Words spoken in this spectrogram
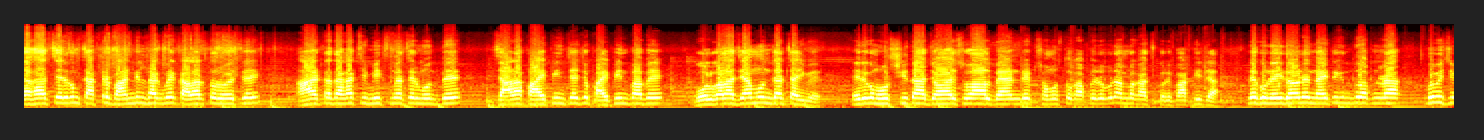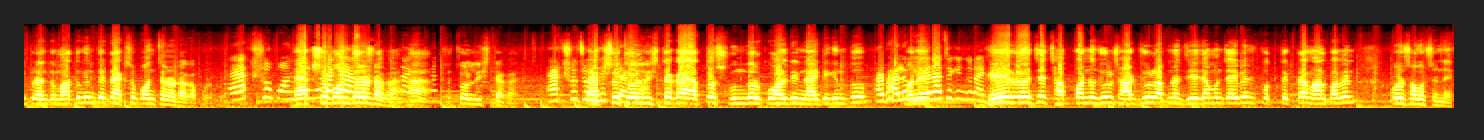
দেখা যাচ্ছে এরকম চারটে বান্ডিল থাকবে কালার তো রয়েছেই আর একটা দেখাচ্ছি মিক্স ম্যাচের মধ্যে। যারা পাইপিন চাইছো পাইপিন পাবে। গোলগলা যেমন যা চাইবে। এরকম হর্ষিতা জয়সওয়াল ব্যান্ডেড সমস্ত কাপের উপরে আমরা কাজ করি পাখিজা। দেখুন এই ধরনের নাইটি কিন্তু আপনারা খুবই চিপ প্রান্ত মাত্র কিন্তু এটা একশো পঞ্চান্ন টাকা পড়বে। 155 একশো পঞ্চান্ন টাকা হ্যাঁ একশো চল্লিশ টাকায়। 140 একশো টাকা। চল্লিশ টাকা। এত সুন্দর কোয়ালিটির নাইটি কিন্তু আর ভালো মানে ঘের আছে কিন্তু নাইটি। ঘের রয়েছে ছাপ্পান্ন ঝুল ষাট ঝুল আপনার যে যেমন চাইবেন প্রত্যেকটা মাল পাবেন কোনো সমস্যা নেই।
